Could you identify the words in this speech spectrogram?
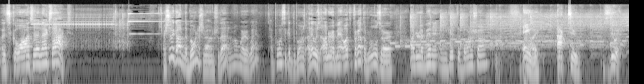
let's go on to the next act. I should have gotten the bonus round for that. I don't know where it went. I'm supposed to get the bonus. I think it was under a minute. Oh, I forgot the rules are. Under a minute and you get the bonus round. Anyway, Act 2. Let's do it.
